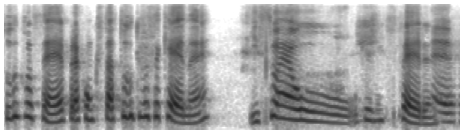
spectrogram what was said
tudo que você é, para conquistar tudo que você quer, né? Isso é o, o que a gente espera. É.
